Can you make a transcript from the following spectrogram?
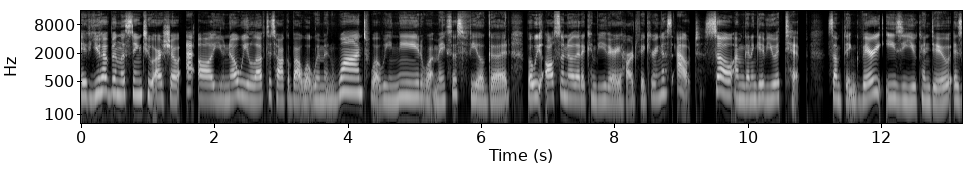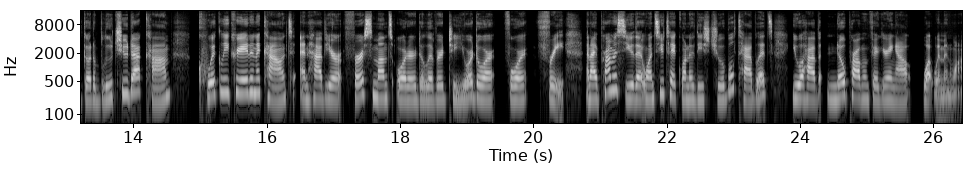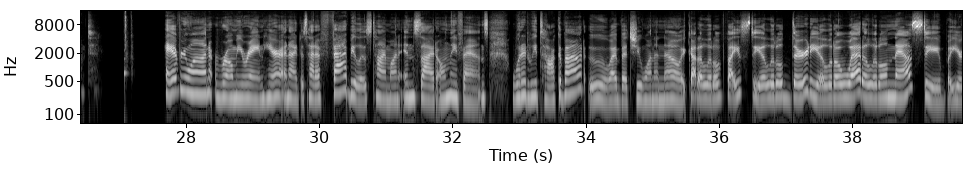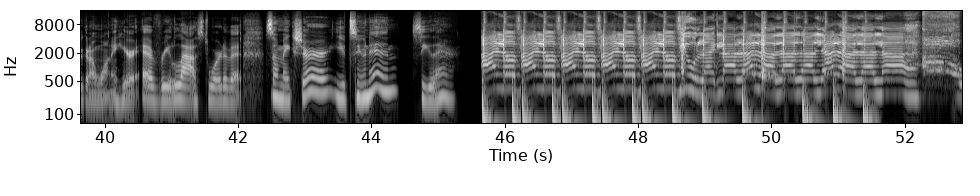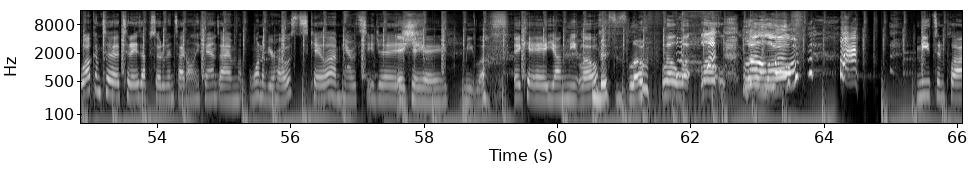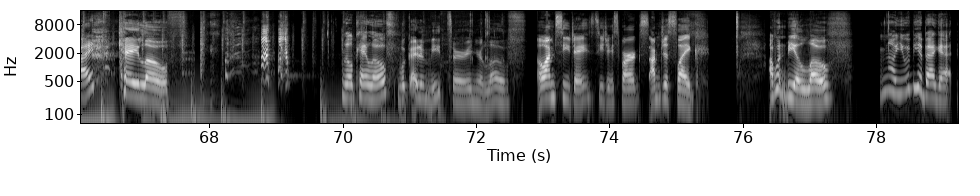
If you have been listening to our show at all, you know we love to talk about what women want, what we need, what makes us feel good, but we also know that it can be very hard figuring us out. So I'm going to give you a tip. Something very easy you can do is go to bluechew.com, quickly create an account, and have your first month's order delivered to your door for free. And I promise you that once you take one of these chewable tablets, you will have no problem figuring out what women want. Hey everyone, Romi Rain here, and I just had a fabulous time on Inside OnlyFans. What did we talk about? Ooh, I bet you want to know. It got a little feisty, a little dirty, a little wet, a little nasty, but you're going to want to hear every last word of it. So make sure you tune in. See you there. Welcome to today's episode of Inside OnlyFans. I'm one of your hosts, Kayla. I'm here with CJ, AKA Meatloaf. aka Young Meatloaf. Mrs. Loaf. Lil, Lo- Lil, Lil Lil Loaf. Meats implied. K Loaf. Lil K Loaf. What kind of meats are in your loaf? Oh, I'm CJ, CJ Sparxx. I'm just like, I wouldn't be a loaf. No, you would be a baguette.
